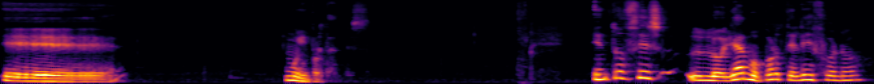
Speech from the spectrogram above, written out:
eh, muy importantes. Entonces lo llamo por teléfono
